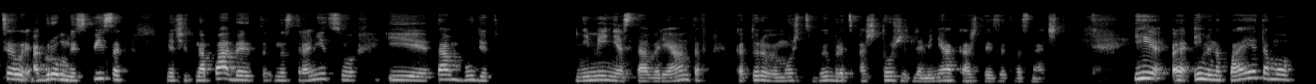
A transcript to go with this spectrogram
целый огромный список, значит, нападает на страницу, и там будет не менее 100 вариантов, которые вы можете выбрать, а что же для меня каждый из этого значит. И э, именно поэтому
